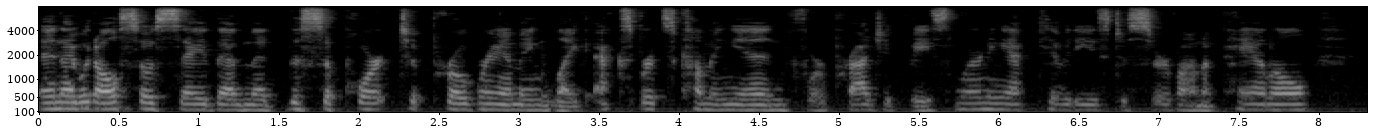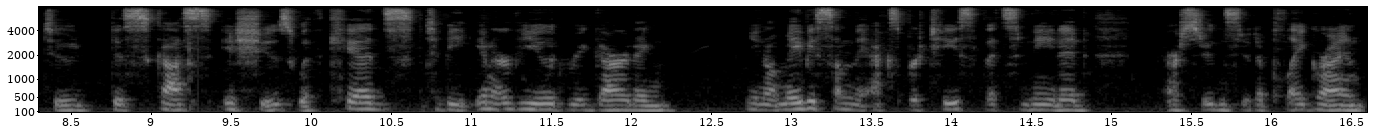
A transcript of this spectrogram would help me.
And I would also say then that the support to programming, like experts coming in for project based learning activities to serve on a panel, to discuss issues with kids, to be interviewed regarding, you know, maybe some of the expertise that's needed. Our students did a playground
